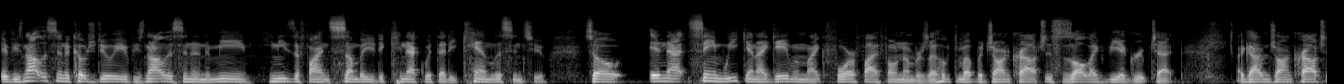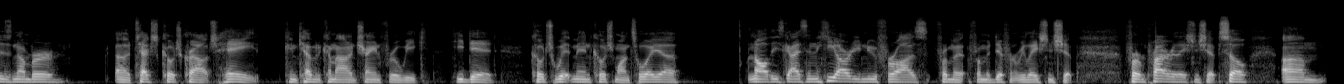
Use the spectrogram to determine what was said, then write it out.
if he's not listening to Coach Dewey, if he's not listening to me, he needs to find somebody to connect with that he can listen to. So in that same weekend, I gave him like four or five phone numbers. I hooked him up with John Crouch. This is all like via group chat. I got him John Crouch's number. Uh, text Coach Crouch, hey, can Kevin come out and train for a week? He did. Coach Whitman, Coach Montoya, and all these guys, and he already knew Firas from a from a different relationship, from prior relationship. So, um,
